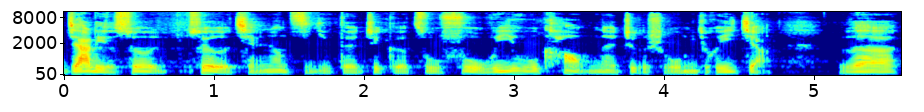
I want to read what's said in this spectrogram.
家里的所有所有的钱让自己的这个祖父无依无靠，那这个时候我们就可以讲：The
